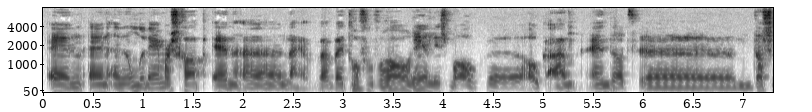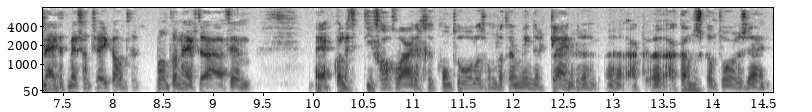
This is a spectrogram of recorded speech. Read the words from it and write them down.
en, en, en ondernemerschap. En nou ja, wij troffen vooral realisme ook, ook aan. En dat, dat snijdt het mes aan twee kanten. Want dan heeft de AFM nou kwalitatief hoogwaardige controles, omdat er minder kleinere uh, accountantskantoren zijn.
